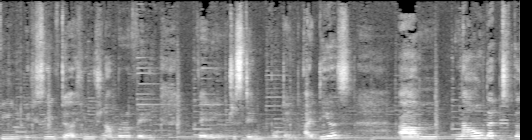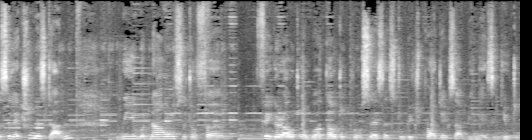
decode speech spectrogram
field. We received a huge number of very very interesting potent ideas. Um, now that the selection is done, we would now sort of uh, figure out or work out a process as to which projects are being executed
